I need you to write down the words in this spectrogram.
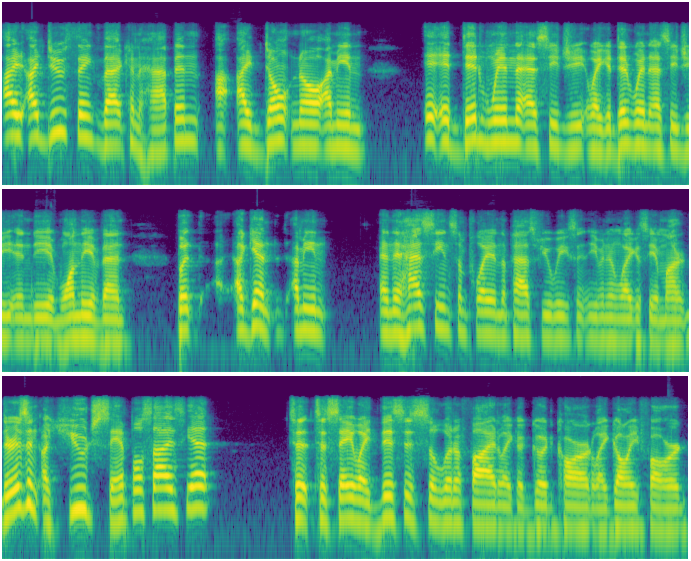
I, I do think that can happen. I, I don't know. I mean, it, it did win the SCG, like it did win SCG Indy. It won the event, but again, I mean, and it has seen some play in the past few weeks, and even in Legacy and Modern. There isn't a huge sample size yet, to to say like this is solidified like a good card like going forward.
